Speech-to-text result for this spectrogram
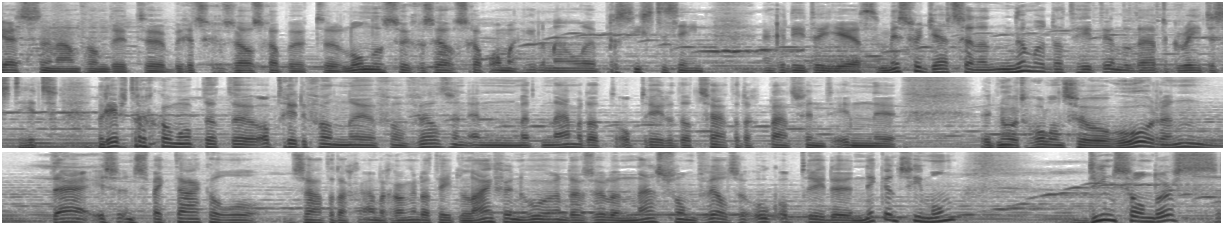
Jets, de naam van dit uh, Britse gezelschap, het uh, Londense gezelschap, om er helemaal uh, precies te zijn en gedetailleerd. Mystery Jets en het nummer dat heet inderdaad Greatest Hits. Nog even terugkomen op dat optreden van, van Velsen en met name dat optreden dat zaterdag plaatsvindt in het Noord-Hollandse Horen. Daar is een spektakel zaterdag aan de gang en dat heet Live in Horen. Daar zullen naast Van Velsen ook optreden Nick en Simon, Dean Sonders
